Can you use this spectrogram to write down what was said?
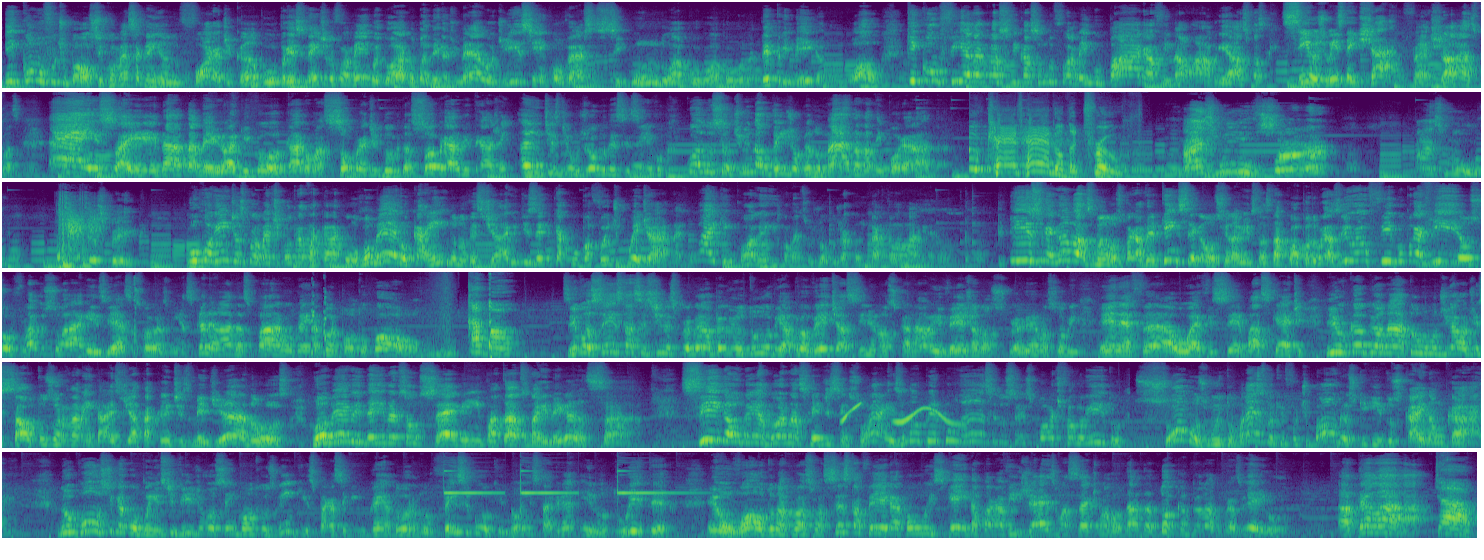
E como o futebol se começa ganhando fora de campo, o presidente do Flamengo, Eduardo Bandeira de Mello, disse em conversa, segundo apurou a coluna de primeira do UOL, que confia na classificação do Flamengo para a final, abre aspas, Se o juiz deixar, fecha aspas. É isso aí, nada melhor que colocar uma sombra de dúvida sobre a arbitragem antes de um jogo decisivo, quando o seu time não vem jogando nada na temporada. You can't handle the truth. Nice move, sir. Nice move. Respeito. O Corinthians promete contra-atacar com o Romero caindo no vestiário e dizendo que a culpa foi de Cuejar, né? Vai que cola e começa o jogo já com um cartão amarelo. E esfregando as mãos para ver quem serão os finalistas da Copa do Brasil, eu fico por aqui. Eu sou o Flávio Soares e essas foram as minhas caneladas para o ganhador.com. acabou. Se você está assistindo esse programa pelo YouTube, aproveite, assine o nosso canal e veja nossos programas sobre NFL, UFC, basquete e o Campeonato Mundial de Saltos Ornamentais de Atacantes Medianos. Romero e Daverson seguem empatados na liderança. Siga o ganhador nas redes sensuais e não perca um lance do seu esporte favorito. Somos muito mais do que futebol, meus queridos Cai Não Cai. No post que acompanha este vídeo você encontra os links para seguir o ganhador no Facebook, no Instagram e no Twitter. Eu volto na próxima sexta-feira com o esquenta para a 27ª rodada do Campeonato Brasileiro. Até lá! Tchau.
